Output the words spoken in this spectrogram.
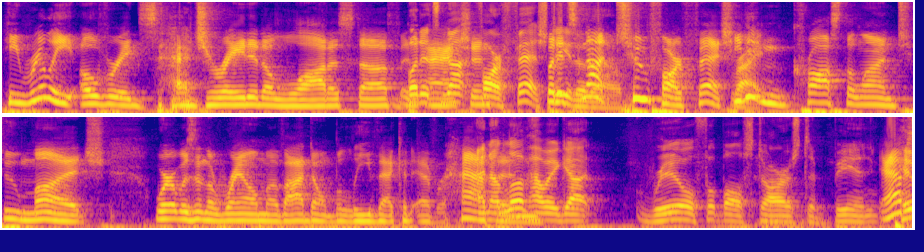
he really over exaggerated a lot of stuff. But it's not far-fetched But it's not though. too far fetched. He Right. didn't cross the line too much. Where it was in the realm of I don't believe that could ever happen. And I love how he got real football stars to be in Absolutely.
